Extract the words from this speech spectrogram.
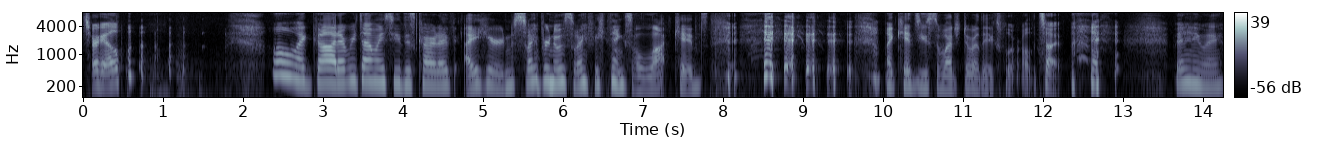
trail. oh my god, every time I see this card, I, I hear swipe or no swipey. Thanks a lot, kids. my kids used to watch Dora the Explorer all the time. but anyway,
